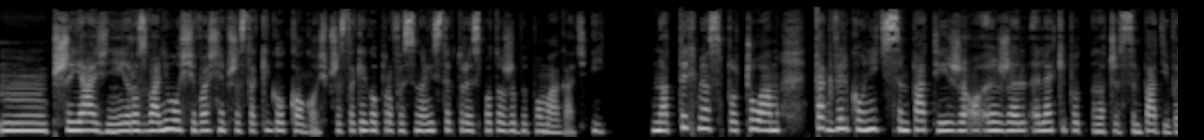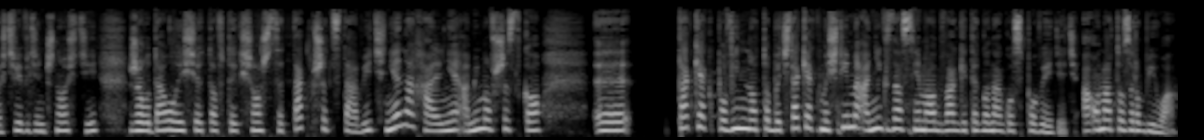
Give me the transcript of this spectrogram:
mm, przyjaźni rozwaliło się właśnie przez takiego kogoś, przez takiego profesjonalistę, który jest po to, żeby pomagać. I natychmiast poczułam tak wielką nić sympatii, że, że leki, znaczy sympatii, właściwie wdzięczności, że udało jej się to w tej książce tak przedstawić, nie nachalnie, a mimo wszystko y, tak, jak powinno to być, tak jak myślimy, a nikt z nas nie ma odwagi tego na głos powiedzieć, a ona to zrobiła.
